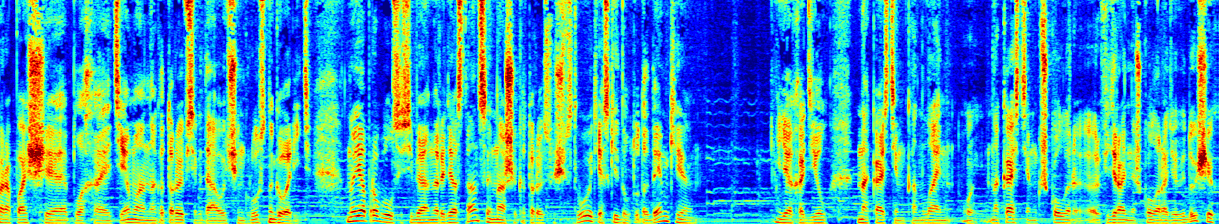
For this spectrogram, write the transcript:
пропащая, плохая тема, на которой всегда очень грустно говорить. Но я пробовался себя на радиостанции наши, которые существуют, я скидывал туда демки, я ходил на кастинг онлайн, ой, на кастинг школы, федеральной школы радиоведущих,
